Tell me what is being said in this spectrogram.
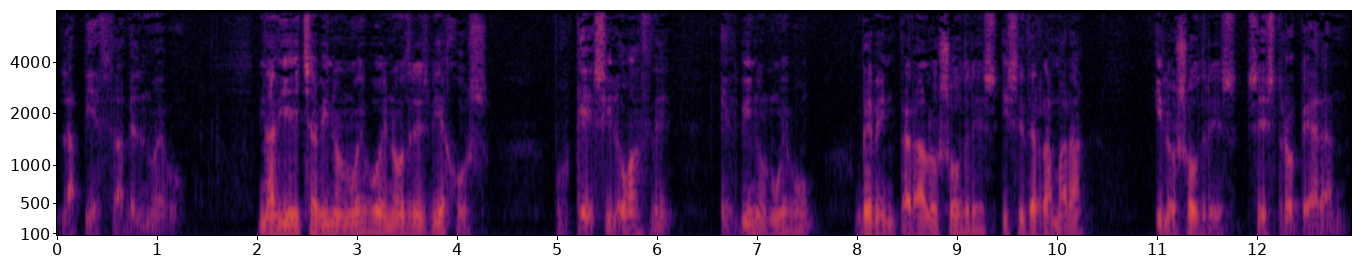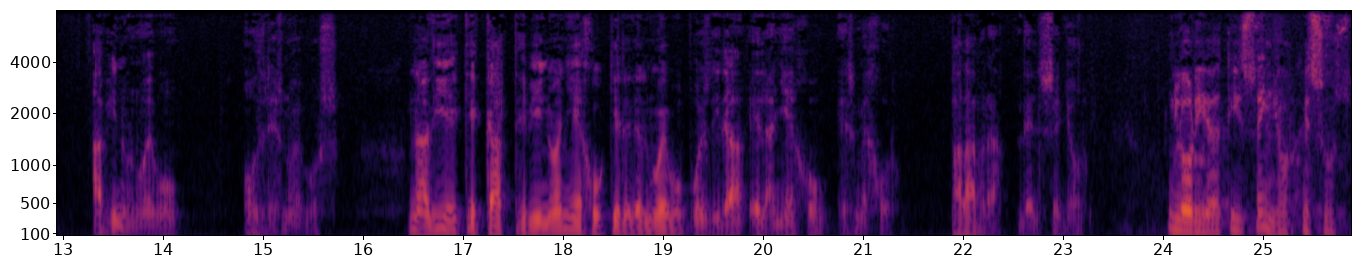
la pieza del nuevo. Nadie echa vino nuevo en odres viejos, porque si lo hace, el vino nuevo reventará los odres y se derramará, y los odres se estropearán. A vino nuevo, odres nuevos. Nadie que cate vino añejo quiere del nuevo, pues dirá el añejo es mejor. Palabra del Señor. Gloria a ti, Señor Jesús.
